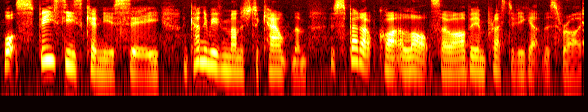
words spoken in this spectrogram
what species can you see, and can you even manage to count them? It's sped up quite a lot, so I'll be impressed if you get this right.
